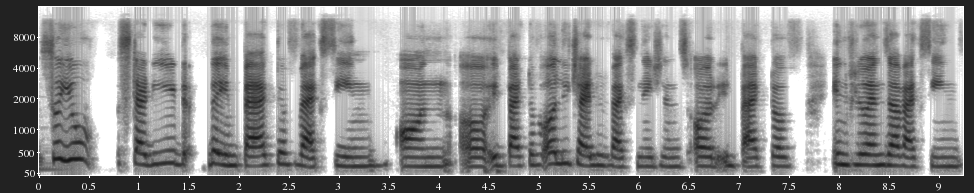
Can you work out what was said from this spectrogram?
So, you studied the impact of vaccine on uh, impact of early childhood vaccinations or impact of influenza vaccines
